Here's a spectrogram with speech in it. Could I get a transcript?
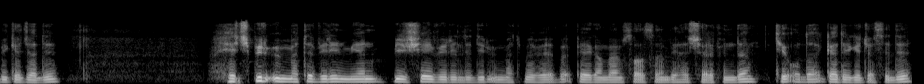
bir gecədir gecedir. Hiçbir ümmete verilmeyen bir şey verildidir ümmetime ve Peygamberimiz sallallahu aleyhi ve sellem bir hadis-i şerifinde ki o da Kadir gecesidir.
